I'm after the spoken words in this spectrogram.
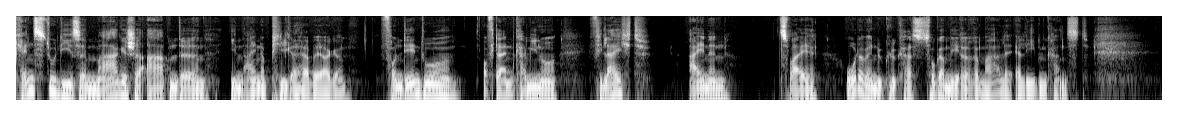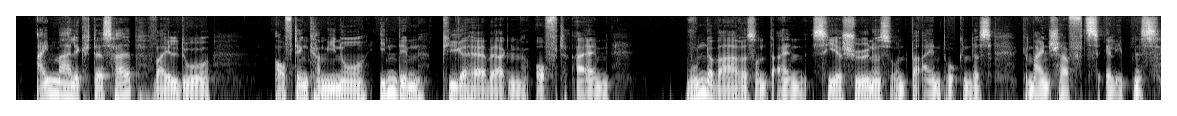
Kennst du diese magische Abende in einer Pilgerherberge, von denen du auf deinem Camino vielleicht einen, zwei oder wenn du Glück hast, sogar mehrere Male erleben kannst? Einmalig deshalb, weil du auf den Camino in den Pilgerherbergen oft ein wunderbares und ein sehr schönes und beeindruckendes Gemeinschaftserlebnis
